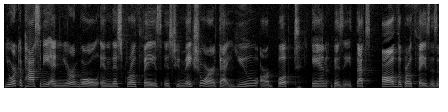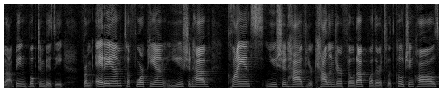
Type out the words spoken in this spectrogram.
Your capacity and your goal in this growth phase is to make sure that you are booked and busy. That's all the growth phase is about being booked and busy. From 8 a.m. to 4 p.m., you should have clients, you should have your calendar filled up, whether it's with coaching calls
